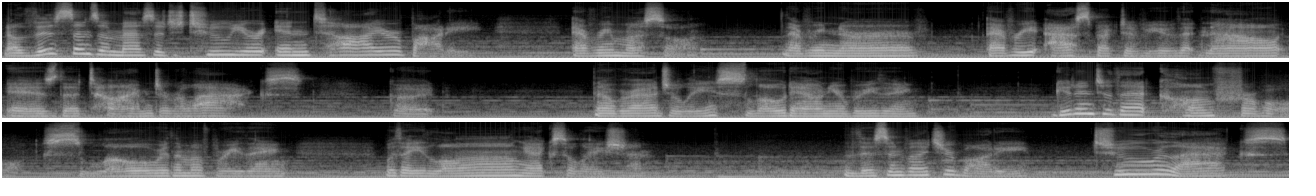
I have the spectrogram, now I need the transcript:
Now, this sends a message to your entire body every muscle, every nerve, every aspect of you that now is the time to relax. Good. Now, gradually slow down your breathing. Get into that comfortable, slow rhythm of breathing with a long exhalation. This invites your body to relax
